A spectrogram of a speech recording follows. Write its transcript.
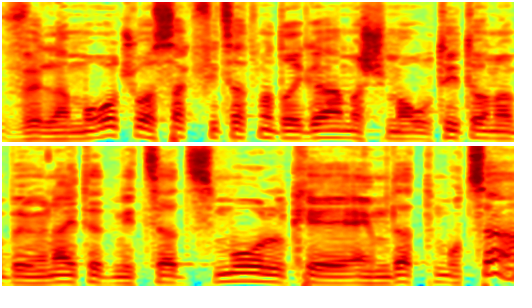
ולמרות שהוא עשה קפיצת מדרגה משמעותית עונה ביונייטד מצד שמאל כעמדת מוצא,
